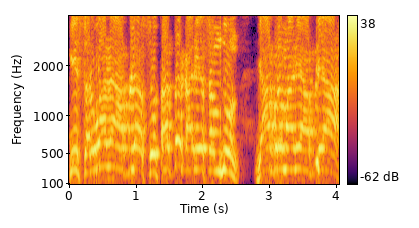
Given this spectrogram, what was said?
की सर्वांना आपलं स्वतःचं कार्य समजून ज्याप्रमाणे आपल्या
